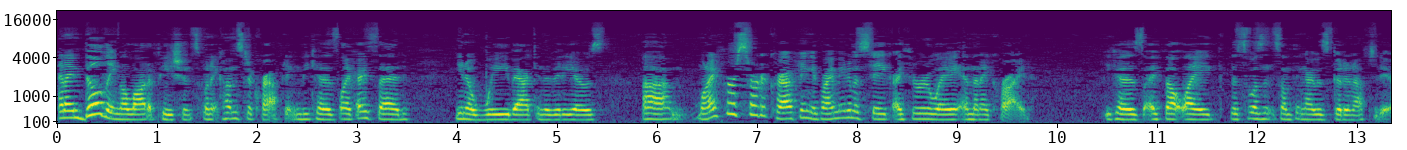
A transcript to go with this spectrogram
and I'm building a lot of patience when it comes to crafting, because like I said, you know, way back in the videos, um, when I first started crafting, if I made a mistake, I threw it away and then I cried because I felt like this wasn't something I was good enough to do.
